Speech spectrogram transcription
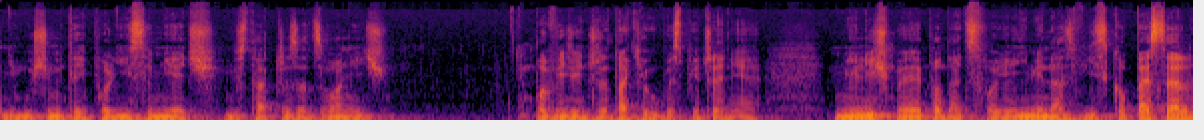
nie musimy tej polisy mieć, wystarczy zadzwonić, powiedzieć, że takie ubezpieczenie mieliśmy, podać swoje imię, nazwisko, PESEL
